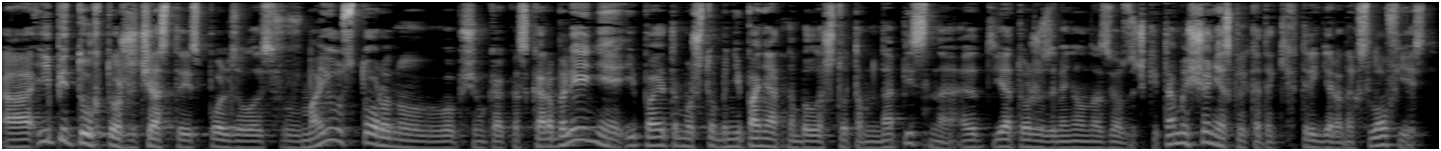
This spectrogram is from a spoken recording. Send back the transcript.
Э, и петух тоже часто использовалось в мою сторону, в общем, как оскорбление. И поэтому, чтобы непонятно было, что там написано, это я тоже заменил на звездочки. Там еще несколько таких триггерных слов есть.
